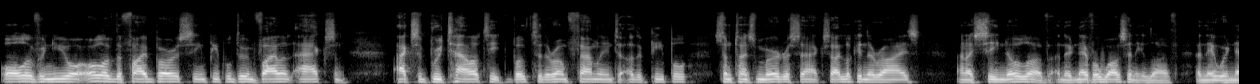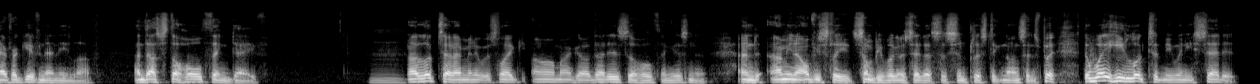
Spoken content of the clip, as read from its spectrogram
all over New York, all over the five boroughs, seeing people doing violent acts and acts of brutality, both to their own family and to other people, sometimes murderous acts. I look in their eyes and I see no love, and there never was any love, and they were never given any love. And that's the whole thing, Dave. Mm. I looked at him and it was like, oh my God, that is the whole thing, isn't it? And I mean, obviously, some people are going to say that's a simplistic nonsense, but the way he looked at me when he said it,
